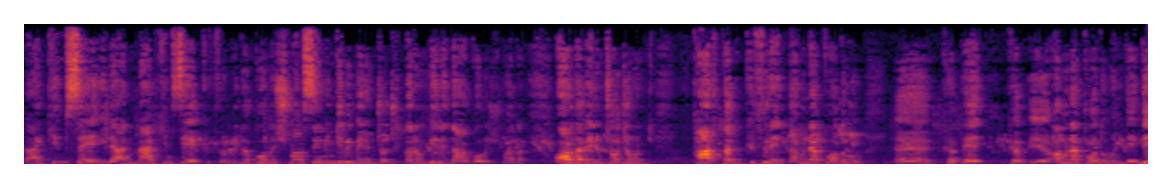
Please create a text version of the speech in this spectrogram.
Ben kimseye ilenmem, kimseye küfürlü de konuşmam. Senin gibi benim çocuklarım biri daha konuşmadı. Orada benim çocuğumun parkta bir küfür etti. Amına kodumun e, köpeğe, köpe, amına kodumun dedi.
